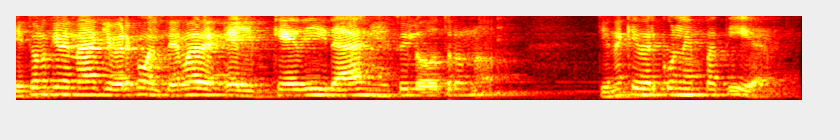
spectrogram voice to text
Y esto no tiene nada que ver con el tema de el qué dirán, esto y lo otro, no. Tiene que ver con la empatía.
